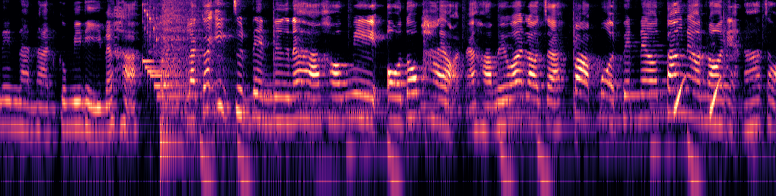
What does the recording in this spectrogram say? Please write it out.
เล่นนานๆก็ไม่ดีนะคะ แล้วก็อีกจุดเด่นหนึ่งนะคะเขามี Auto Pilot นะคะ ไม่ว่าเราจะปรับโหมดเป็นแนวตั้งแนวนอนเนี่ยหน้าจอ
